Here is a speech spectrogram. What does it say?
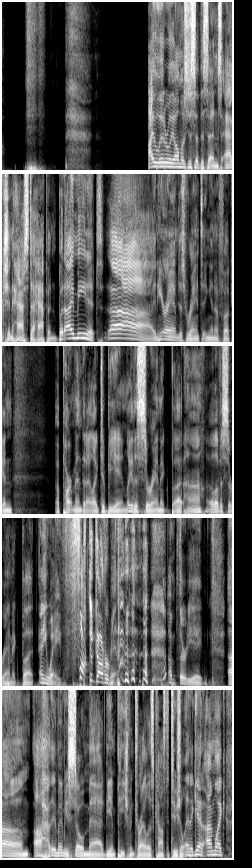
I literally almost just said the sentence action has to happen, but I mean it. Ah, and here I am just ranting in a fucking apartment that I like to be in. Look at this ceramic butt, huh? I love a ceramic butt. Anyway, fuck the government. I'm 38. Um, ah, it made me so mad. The impeachment trial is constitutional. And again, I'm like,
